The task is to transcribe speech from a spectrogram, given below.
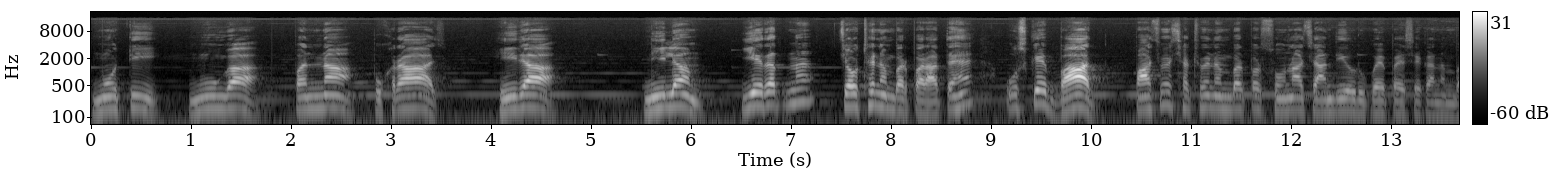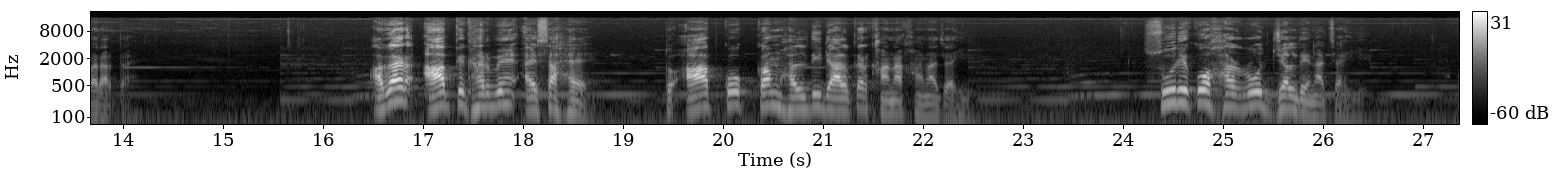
मोती, मूँगा, पन्ना, पुखराज, हीरा, नीलम, ये रत्न चौथे नंबर पर आते हैं। उसके बाद पाँचवें, छठवें नंबर पर सोना, चांदी और रुपए पैसे का नंबर आता है। अगर आपके घर में ऐसा है तो आपको कम हल्दी डालकर खाना खाना चाहिए। सूर्य को हर रोज जल देना चाहिए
